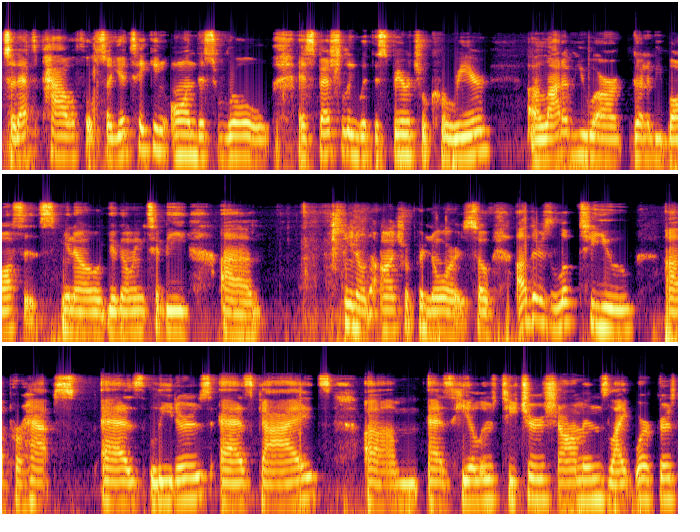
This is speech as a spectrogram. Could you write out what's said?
so that's powerful. So you're taking on this role, especially with the spiritual career. A lot of you are going to be bosses. You know, you're going to be, um, you know, the entrepreneurs. So others look to you, uh, perhaps as leaders, as guides, um, as healers, teachers, shamans, light workers.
